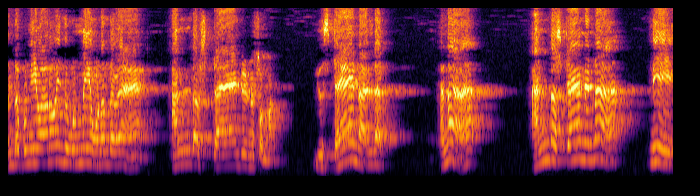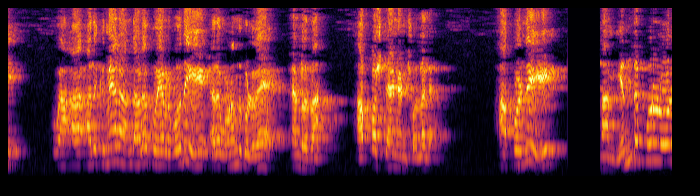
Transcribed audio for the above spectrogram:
எந்த புண்ணியவானோ இந்த உண்மையை உணர்ந்தவன் அண்டர்ஸ்டாண்ட்னு சொன்னான். யூ ஸ்டாண்ட் அண்டர் ஆனா அண்டர்ஸ்டாண்ட்னா நீ அதுக்கு மேல அந்த அளவுக்கு உயர்ற போது அதை உணர்ந்து கொள்ளுவ என்றதுதான் அப்பர் ஸ்டாண்ட் சொல்லல. அப்பொழுது நாம் எந்த பொருளோட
